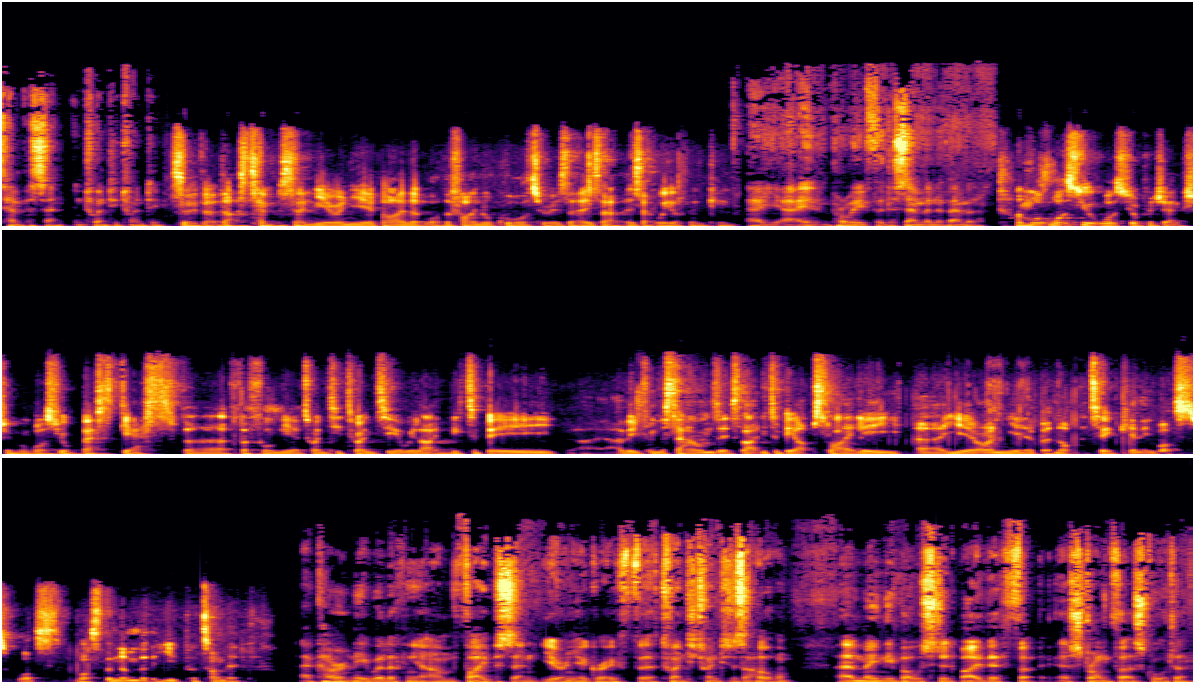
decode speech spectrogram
10% in 2020. So that, that's 10% year on year by the, what the final quarter is. That, is that is that what you're thinking? Uh, yeah, probably for December, November. And what, what's your what's your projection or what's your best guess for, for full year 2020? Are we likely to be, I mean, from the sounds, it's likely to be up slightly uh, year on year, but not particularly. What's what's what's the number that you put on it? Uh, currently, we're looking at um, 5% year on year growth for 2020 as a whole uh, mainly bolstered by the strong first quarter.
